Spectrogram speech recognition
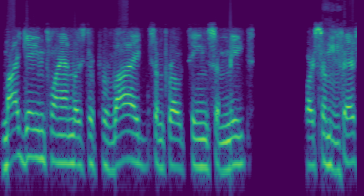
My game plan was to provide some protein, some meat, or some Mhm. fish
